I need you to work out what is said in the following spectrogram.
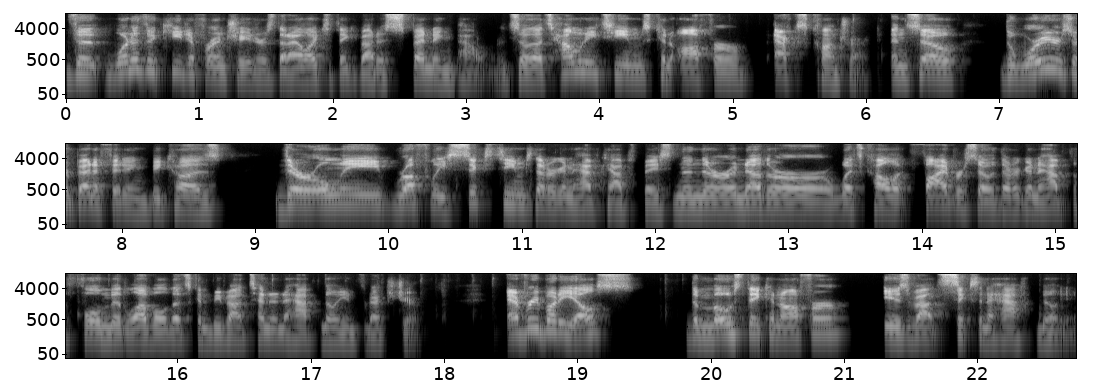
the one of the key differentiators that I like to think about is spending power. And so that's how many teams can offer X contract. And so the Warriors are benefiting because there are only roughly six teams that are going to have cap space. And then there are another, let's call it five or so that are going to have the full mid level. That's going to be about 10 and a half million for next year. Everybody else, the most they can offer is about six and a half million.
